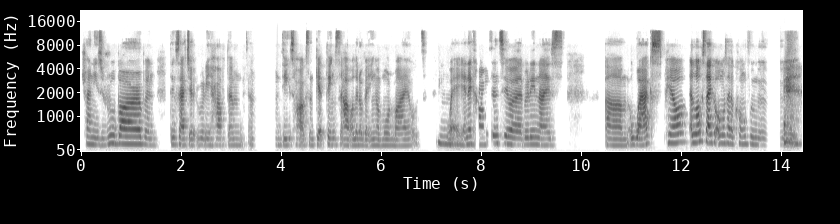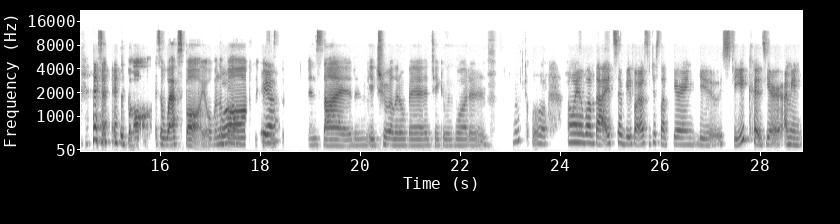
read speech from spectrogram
Chinese rhubarb, and things that really help them um, detox and get things out a little bit in a more mild mm. way. And it mm. comes into a really nice um wax pill. It looks like almost like a kung fu movie. it's, a, it's, a, ball. It's a wax ball. You open the Whoa. ball. Yeah. Inside and you chew a little bit, take it with water. That's cool. Oh, I love that. It's so beautiful. I also just love hearing you speak because you're, I mean,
